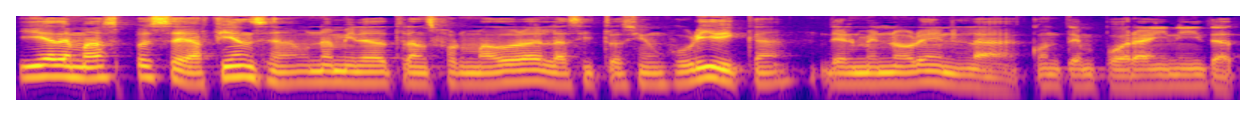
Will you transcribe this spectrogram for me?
y además pues se afianza una mirada transformadora de la situación jurídica del menor en la contemporaneidad.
